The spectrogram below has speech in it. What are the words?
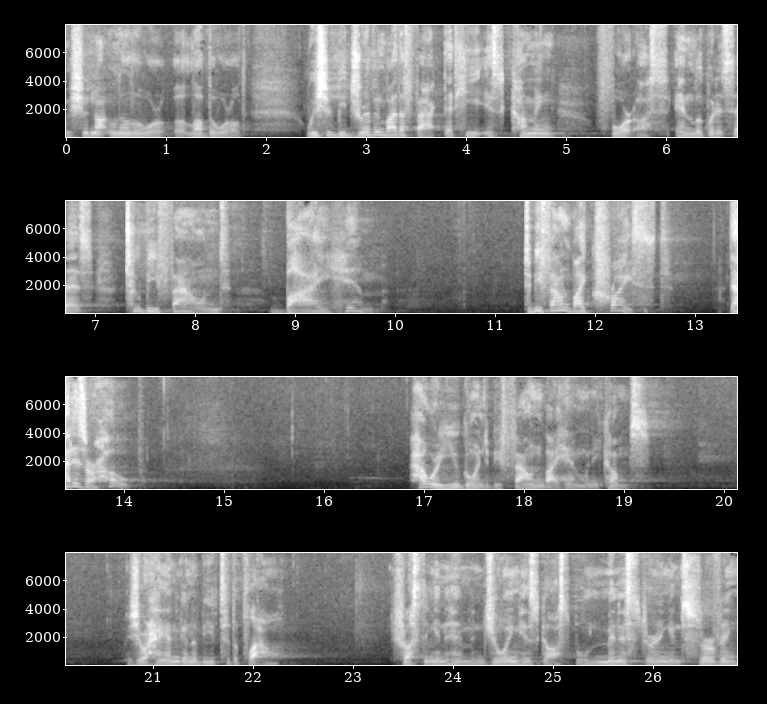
We should not love the world. Love the world. We should be driven by the fact that he is coming for us. And look what it says to be found by Him, to be found by Christ. That is our hope. How are you going to be found by Him when He comes? Is your hand going to be to the plow? Trusting in Him, enjoying His gospel, ministering and serving,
